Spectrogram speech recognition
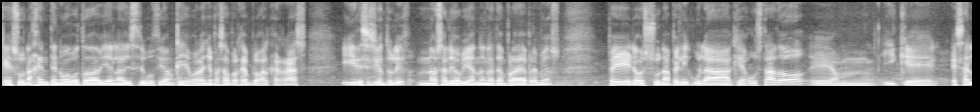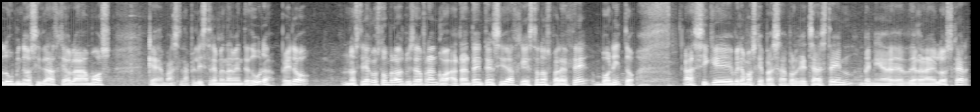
que es un agente nuevo todavía en la distribución, que llevó el año pasado, por ejemplo, Alcarrás y Decision to Live. No salió bien en la temporada de premios pero es una película que ha gustado eh, y que esa luminosidad que hablábamos, que además la peli es tremendamente dura, pero nos tiene acostumbrados Michel Franco a tanta intensidad que esto nos parece bonito. Así que veremos qué pasa, porque Chastain venía de ganar el Oscar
